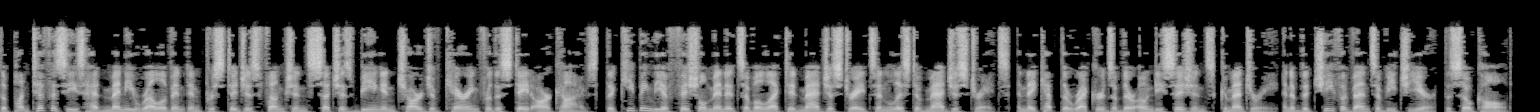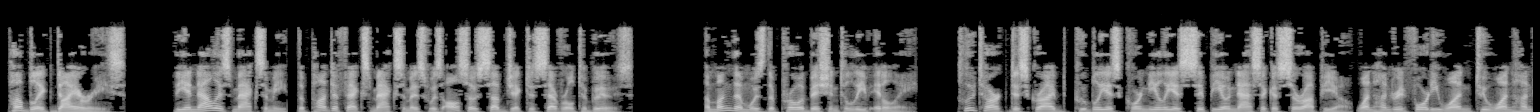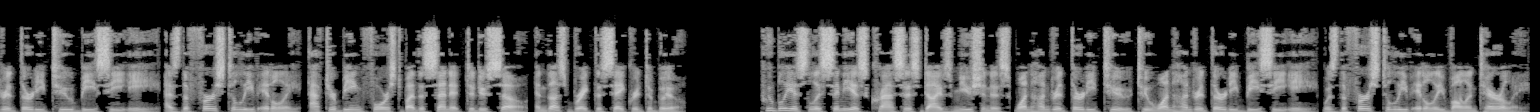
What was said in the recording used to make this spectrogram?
The pontifices had many relevant and prestigious functions such as being in charge of caring for the state archives, the keeping the official minutes of elected magistrates and list of magistrates, and they kept the records of their own decisions commentary and of the chief events of each year, the so-called public diaries. The Annales Maximi, the Pontifex Maximus was also subject to several taboos. Among them was the prohibition to leave Italy. Plutarch described Publius Cornelius Scipio Nasica Serapio (141–132 BCE as the first to leave Italy, after being forced by the Senate to do so, and thus break the sacred taboo. Publius Licinius Crassus Dives Mucianus 132 BCE was the first to leave Italy voluntarily.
